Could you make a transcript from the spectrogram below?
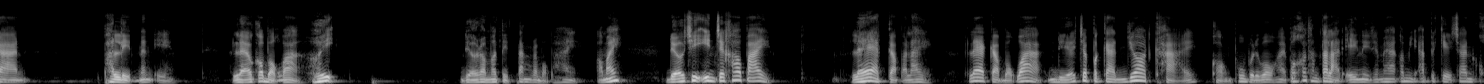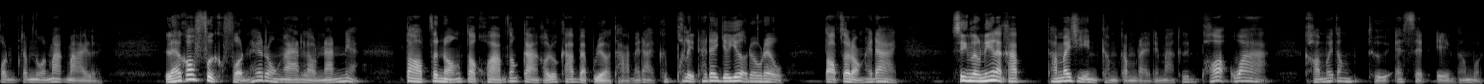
การ ผลิตนั่นเอง แล้วก็บอกว่า เฮ้ย เดี๋ยวเรามาติดตั้งระบบให้ เอาไหม เดี๋ยวชีอินจะเข้าไป แลกกับอะไร แลกกับบอกว่า เดี๋ยวจะประกันยอดขายของผู้บริโภคให้ เพราะเขาทำตลาดเองนี่ใช่ไหมฮะก็มีแอปพลิเคชันคนจำนวนมากมายเลย แล้วก็ฝึกฝนให้โรงงานเหล่านั้นเนี่ยตอบสนองต่อความต้องการของลูกค้าแบบเรียลไทม์ให้ได้ คือผลิตให้ได้เยอะๆเร็วๆ ตอบสนองให้ได้ สิ่งเหล่านี้แหละครับทำให้ชีอินทำกำไรได้มากขึ้น เพราะว่าเขาไม่ต้องถือ asset เองทั้งหมด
